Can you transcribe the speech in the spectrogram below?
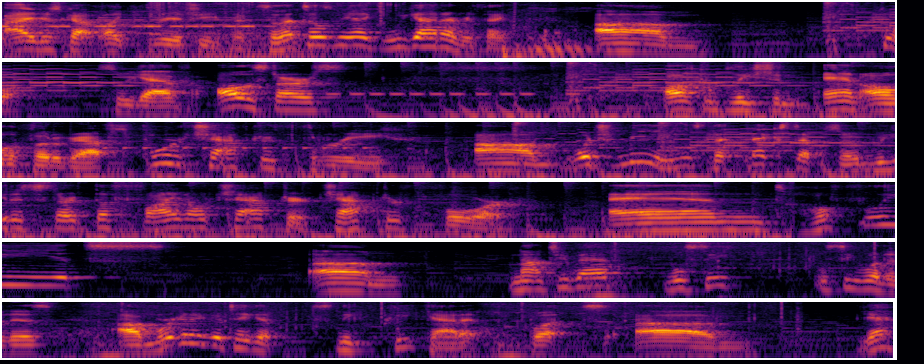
I just got like three achievements. So that tells me like we got everything. Um, cool. So we have all the stars, all completion, and all the photographs for chapter 3. Um, which means that next episode we get to start the final chapter, chapter 4. And hopefully it's um, not too bad. We'll see. We'll see what it is. Um, we're going to go take a sneak peek at it, but um, yeah,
